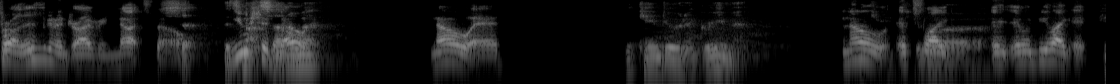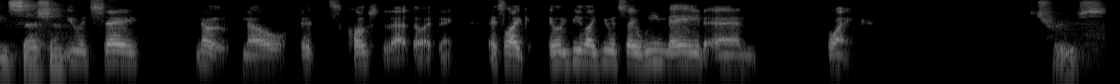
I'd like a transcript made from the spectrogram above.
Bro, this is gonna drive me nuts, though. It's You should know settlement. No, Ed. We came to an agreement. No, it's to like it, it would be like it, concession. you would say no no it's close to that though i think it's like it would be like you would say we made and blank truce.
